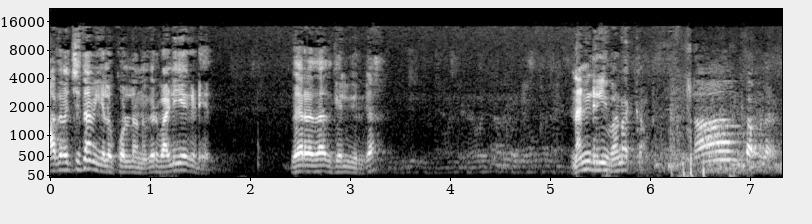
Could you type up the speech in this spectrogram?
அதை வச்சு தான் இவங்களை கொல்லணும். வேறு வழியே கிடையாது. வேற ஏதாவது கேள்வி இருக்கா? நன்றி வணக்கம். நாம் தமிழர்.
